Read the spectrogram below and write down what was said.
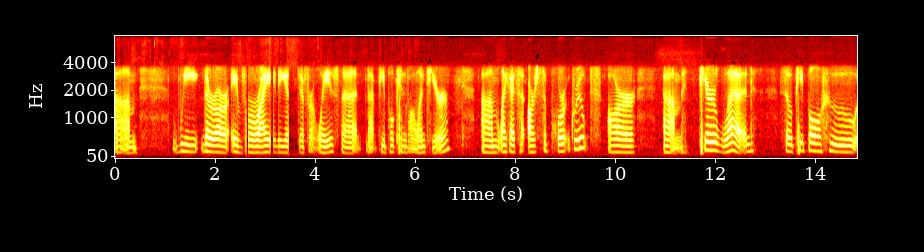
Um, we there are a variety of different ways that that people can volunteer. Um, like I said, our support groups are um, peer led, so people who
